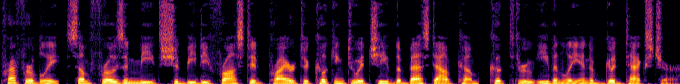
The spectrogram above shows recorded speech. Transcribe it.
Preferably, some frozen meats should be defrosted prior to cooking to achieve the best outcome, cooked through evenly and of good texture.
